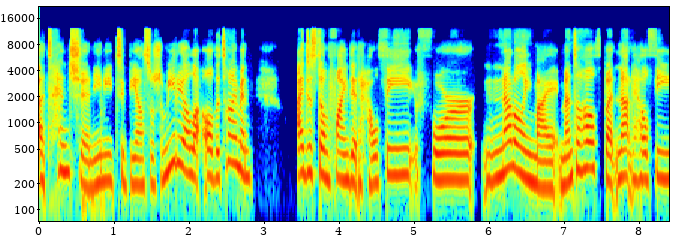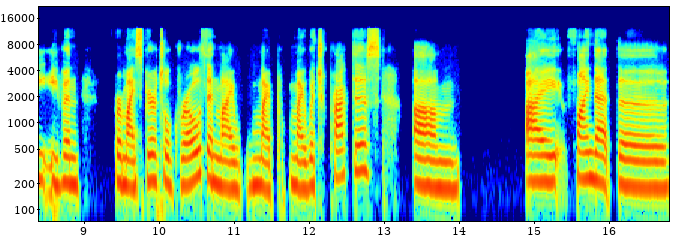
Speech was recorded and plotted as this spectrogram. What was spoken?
attention you need to be on social media a lot, all the time and i just don't find it healthy for not only my mental health but not healthy even for my spiritual growth and my my my witch practice um i find that the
